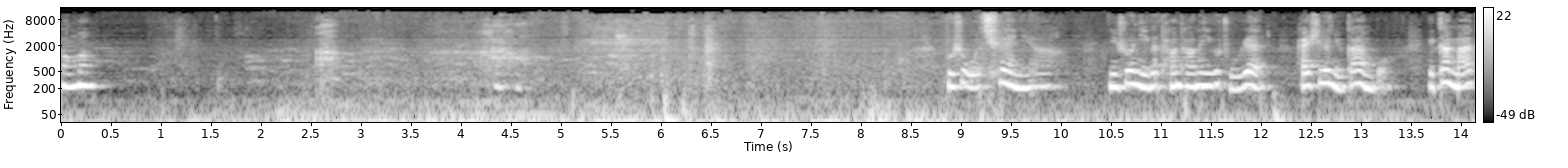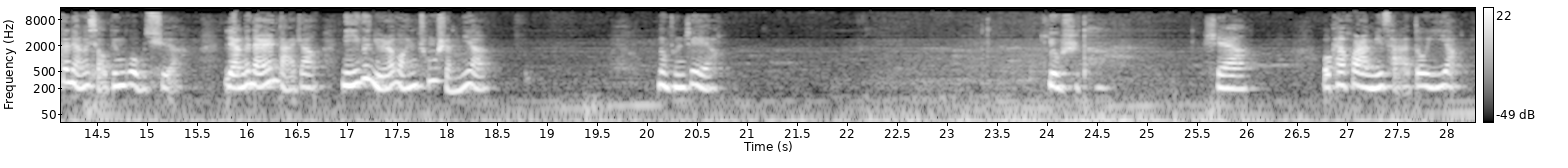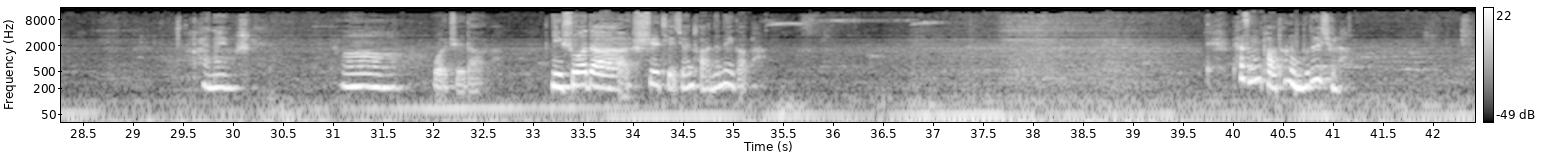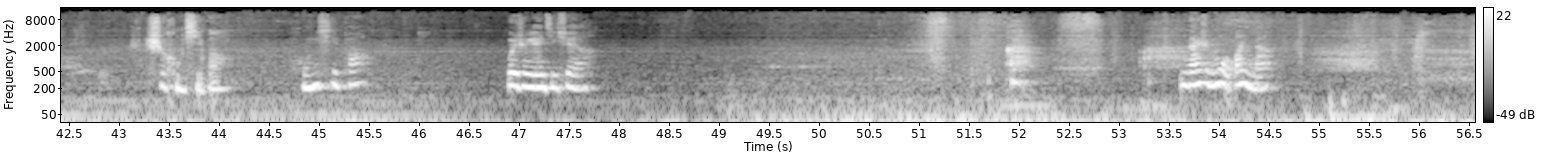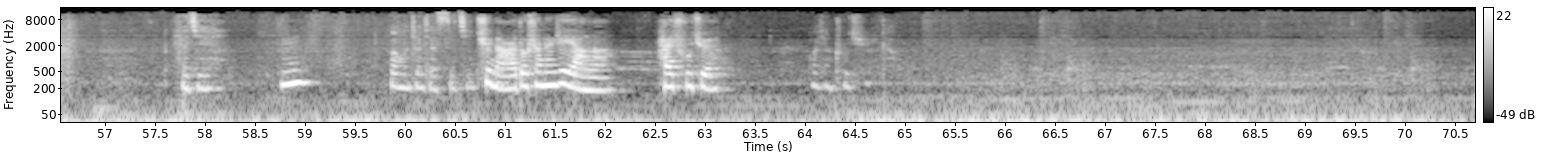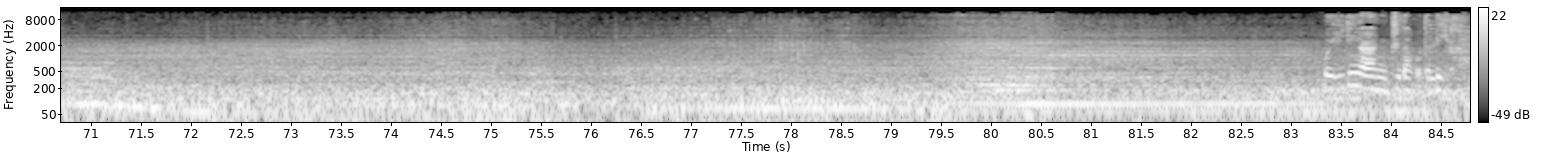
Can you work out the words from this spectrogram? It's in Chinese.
疼吗？啊，还好。不是我劝你啊，你说你一个堂堂的一个主任，还是一个女干部，你干嘛跟两个小兵过不去啊？两个男人打仗，你一个女人往上冲什么呀？弄成这样，又是他。谁啊？我看画上迷彩都一样。还能有谁？哦，我知道了，你说的是铁拳团的那个吧？他怎么跑特种部队去了？是红细胞。红细胞。卫生员集训啊！啊！你拿什么？我帮你拿。小杰，嗯，帮我叫下司机。去哪儿？都伤成这样了，还出去？我想出去一趟。我一定要让你知道我的厉害。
